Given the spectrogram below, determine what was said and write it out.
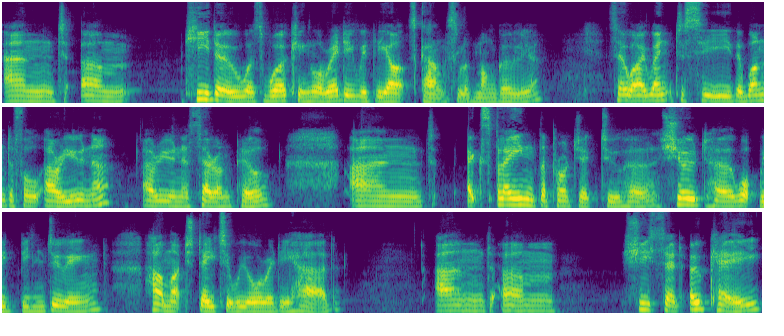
and um, Guido was working already with the Arts Council of Mongolia. So I went to see the wonderful Ariunaa, Ariunaa Tserenpil, and explained the project to her, showed her what we'd been doing, how much data we already had. And um, she said, okay,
